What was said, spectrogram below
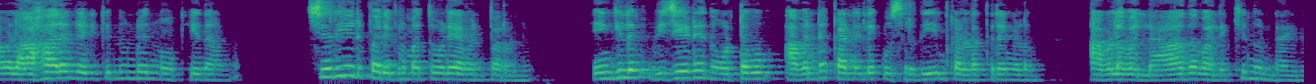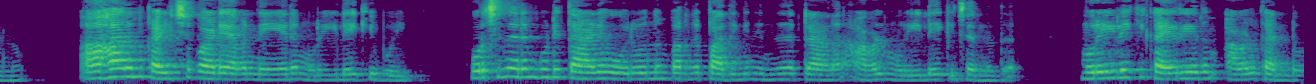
അവൾ ആഹാരം കഴിക്കുന്നുണ്ടോ എന്ന് നോക്കിയതാണ്. ചെറിയൊരു പരിഭ്രമത്തോടെ അവൻ പറഞ്ഞു എങ്കിലും വിജയുടെ നോട്ടവും അവന്റെ കണ്ണിലെ കുസൃതിയും കള്ളത്തരങ്ങളും അവളെ വല്ലാതെ വലയ്ക്കുന്നുണ്ടായിരുന്നു. ആഹാരം കഴിച്ചുപാടെ അവൻ നേരെ മുറിയിലേക്ക് പോയി. കുറച്ചു നേരം കൂടി താഴെ ഓരോന്നും പറഞ്ഞ് പതുങ്ങി നിന്നിട്ടാണ് അവൾ മുറിയിലേക്ക് ചെന്നത്. മുറിയിലേക്ക് കയറിയതും അവൾ കണ്ടു.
